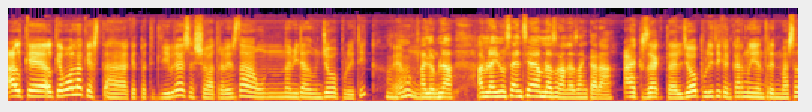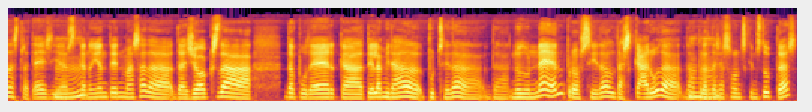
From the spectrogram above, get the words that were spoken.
El que, el que vol aquest, eh, aquest petit llibre és això, a través d'una mirada d'un jove polític. Eh? Mhm. Un, Allò amb la, amb la innocència i amb les ganes encara. Exacte, el jove polític encara no hi entén massa d'estratègies, Mhm. que no hi entén massa de, de jocs de, de poder, que té la mirada potser de, de no d'un nen, però sí del descaro de, de Mhm. plantejar segons quins dubtes,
